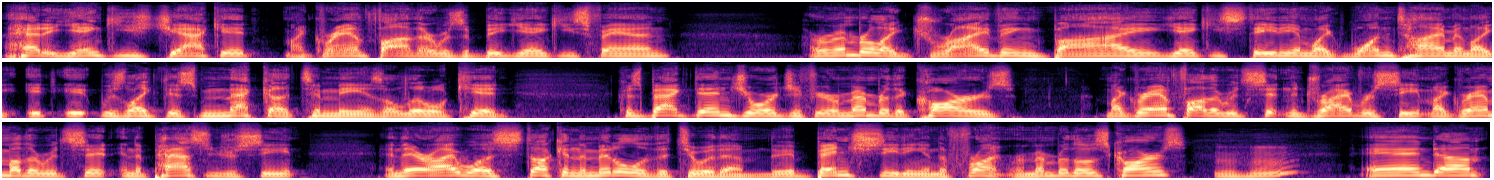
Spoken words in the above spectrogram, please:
I had a Yankees jacket. My grandfather was a big Yankees fan. I remember like driving by Yankee Stadium like one time and like it, it was like this mecca to me as a little kid. Because back then, George, if you remember the cars, my grandfather would sit in the driver's seat, my grandmother would sit in the passenger seat, And there I was stuck in the middle of the two of them. The bench seating in the front. Remember those cars? Mm-hmm. And um,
